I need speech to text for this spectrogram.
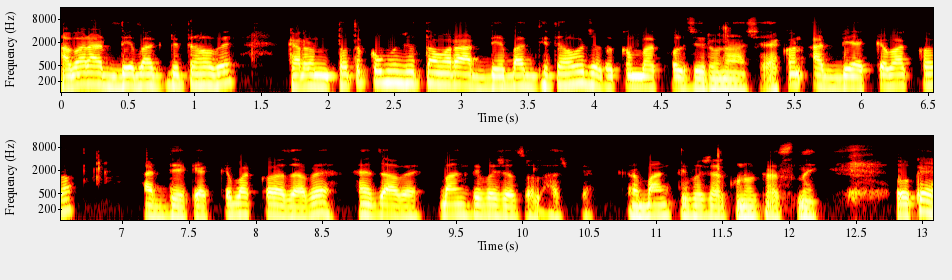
আবার আট দিয়ে বাঘ দিতে হবে। কারণ ততক্ষণ পর্যন্ত আমার আট দিয়ে বাঘ দিতে হবে, যতক্ষণ বাঘফল জিরো না আসে। এখন আট দিয়ে এককে ভাগ করো। আট দিয়ে এককে ভাগ করা যাবে? হ্যাঁ যাবে। বাংতি পয়সা চলে আসবে। কারণ বাংতি পয়সার কোনো কাজ নেই। ওকে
